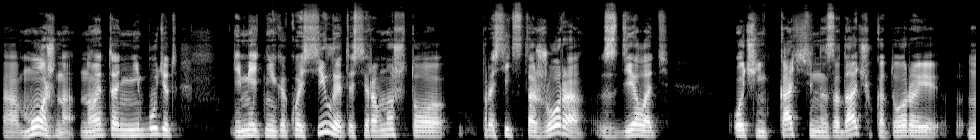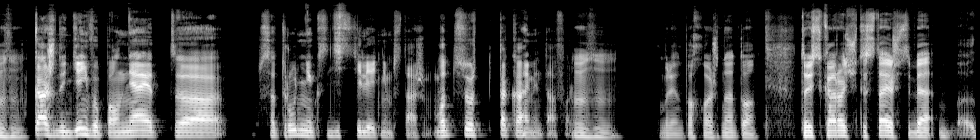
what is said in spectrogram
э, можно, но это не будет иметь никакой силы. Это все равно, что просить стажера сделать очень качественную задачу, который Мгм. каждый день выполняет э, сотрудник с десятилетним стажем. Вот такая метафора. Мгм. Блин, похоже на то. То есть, короче, ты ставишь себя... Б-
